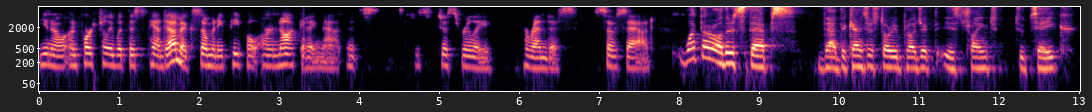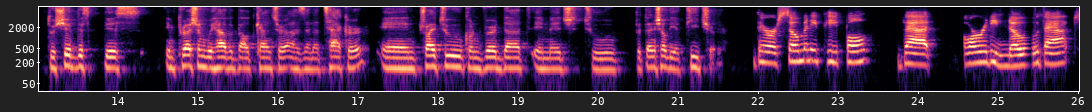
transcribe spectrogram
you know unfortunately with this pandemic so many people are not getting that it's just, just really horrendous so sad what are other steps that the cancer story project is trying to, to take to shift this this impression we have about cancer as an attacker and try to convert that image to potentially a teacher? There are so many people that already know that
